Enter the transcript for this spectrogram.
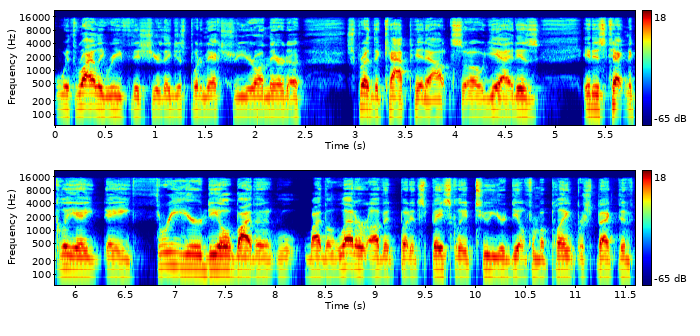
with Riley Reiff this year. They just put an extra year on there to spread the cap hit out. So yeah, it is it is technically a, a three year deal by the by the letter of it, but it's basically a two year deal from a playing perspective.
